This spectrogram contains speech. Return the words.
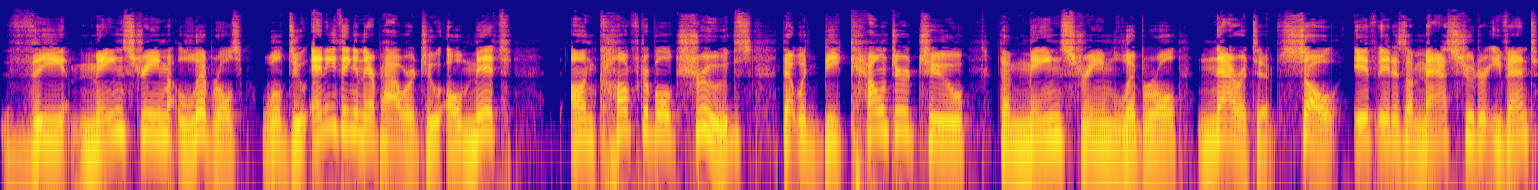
the mainstream liberals will do anything in their power to omit uncomfortable truths that would be counter to the mainstream liberal narrative. So, if it is a mass shooter event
